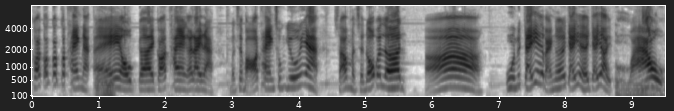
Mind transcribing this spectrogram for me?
có có có có than nè. Ê ok có than ở đây nè. Mình sẽ bỏ than xuống dưới nha. Sau mình sẽ đốt nó lên. À. Ui nó cháy rồi các bạn ơi nó cháy rồi nó cháy rồi. Wow.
